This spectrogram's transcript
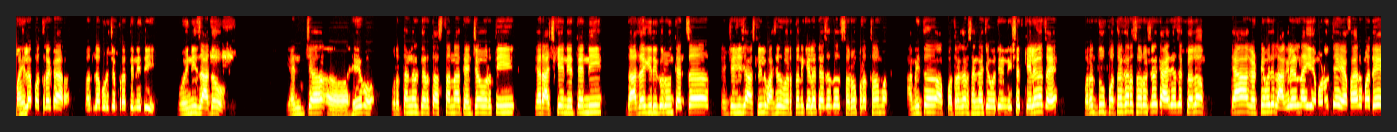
महिला पत्रकार बदलापूरचे प्रतिनिधी मोहिनी जाधव यांच्या हे व- वृत्तांकन करत असताना त्यांच्यावरती या राजकीय नेत्यांनी दादागिरी करून त्यांचं त्यांच्याशी जे अश्लील भाषेत वर्तन केलं त्याचा तर सर्वप्रथम आम्ही तर पत्रकार संघाच्या वतीने निषेध केलेलाच आहे. परंतु पत्रकार संरक्षण कायद्याचं कलम त्या घटनेमध्ये लागलेलं नाही आहे म्हणून ते एफ आय आरमध्ये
